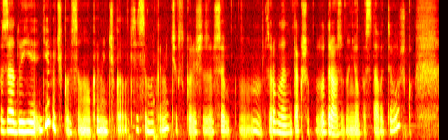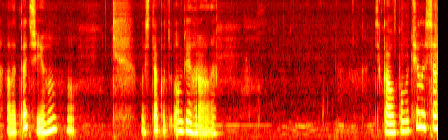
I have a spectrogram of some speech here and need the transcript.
Позаду є дірочка в самого камінчика. Оце саме камінчик, скоріше за все, ну, зроблений так, щоб одразу на нього поставити вушко. Але таці його ну, ось так от обіграли. Цікаво вийшло.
